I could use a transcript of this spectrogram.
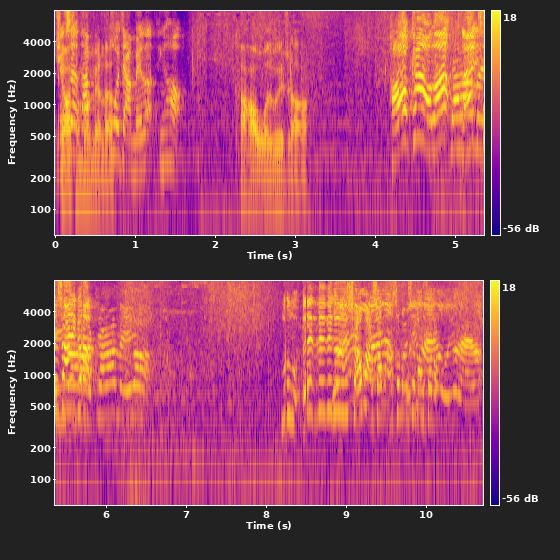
家他妈没了护，甲没了，挺好。看好我的位置啊！好看好了，来，先杀一个。家没了。露露，哎，那那个小马，小马，小马，小马，小马。我又来了，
